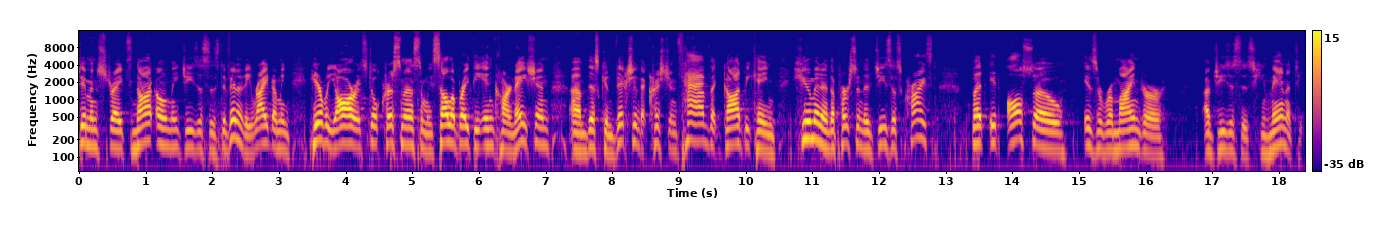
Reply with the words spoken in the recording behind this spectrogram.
demonstrates not only Jesus' divinity, right? I mean, here we are, it's still Christmas, and we celebrate the incarnation, um, this conviction that Christians have that God became human in the person of Jesus Christ. But it also is a reminder of Jesus' humanity.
